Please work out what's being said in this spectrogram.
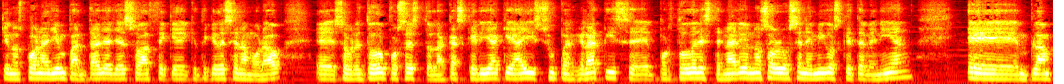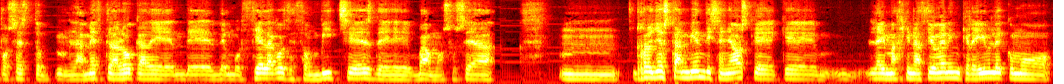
que nos pone allí en pantalla y eso hace que, te quedes enamorado. Eh, sobre todo, pues esto, la casquería que hay súper gratis eh, por todo el escenario, no solo los enemigos que te venían. en plan, pues esto, la mezcla loca de murciélagos, de zombiches, de, vamos, o sea, mm, rollos tan bien diseñados que, la imaginación era increíble, como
